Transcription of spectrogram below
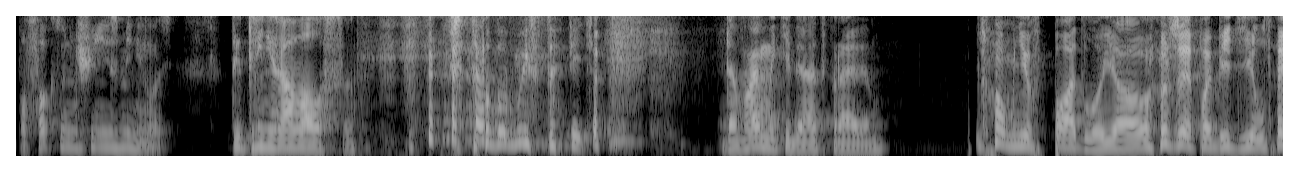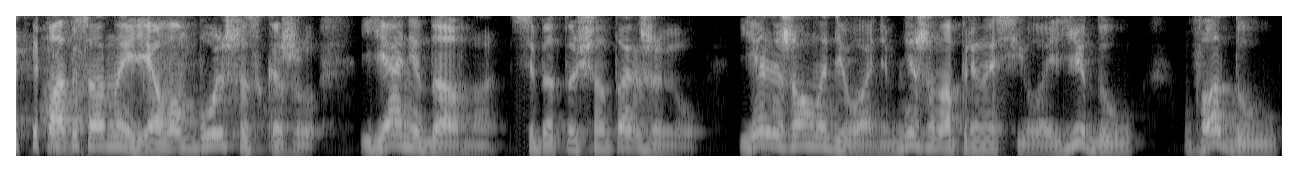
По факту ничего не изменилось. Ты тренировался, чтобы выступить. Давай мы тебя отправим. А мне впадло, я уже победил, наверное. Пацаны, я вам больше скажу. Я недавно себя точно так же вел. Я лежал на диване, мне жена приносила еду, воду.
